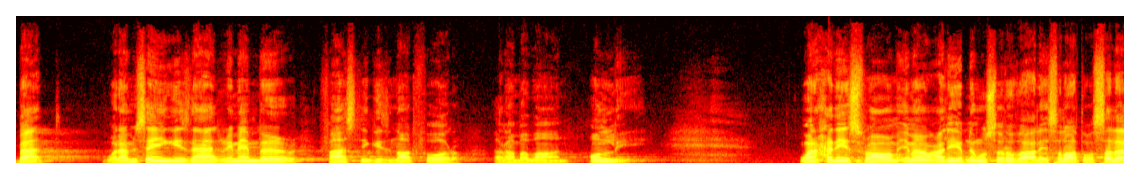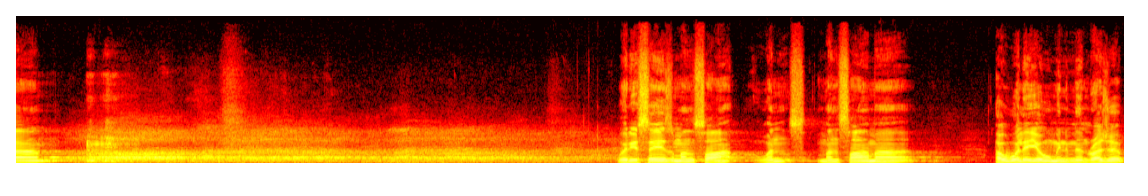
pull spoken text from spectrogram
But what I'm saying is that remember, fasting is not for Ramadan only. One hadith from Imam Ali ibn Musa Rida alayhi salatu wasalam. where he says, من صام أول يوم من رجب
